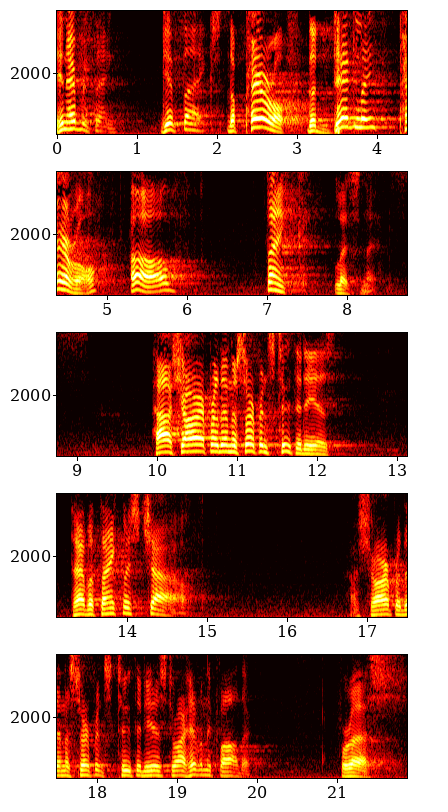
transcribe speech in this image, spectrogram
In everything. Give thanks. The peril, the deadly peril of thanklessness. How sharper than a serpent's tooth it is to have a thankless child. How sharper than a serpent's tooth it is to our Heavenly Father for us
